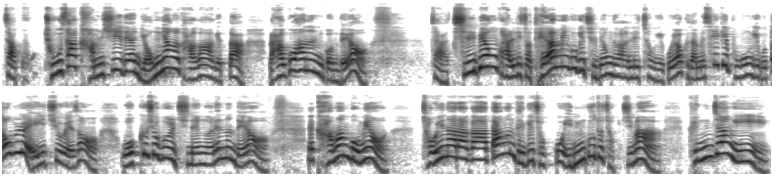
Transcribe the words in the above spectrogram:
자, 고- 조사 감시에 대한 역량을 강화하겠다라고 하는 건데요. 자, 질병관리처, 대한민국의 질병관리청이고요. 그 다음에 세계보건기구 WHO에서 워크숍을 진행을 했는데요. 가만 보면 저희 나라가 땅은 되게 적고 인구도 적지만 굉장히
